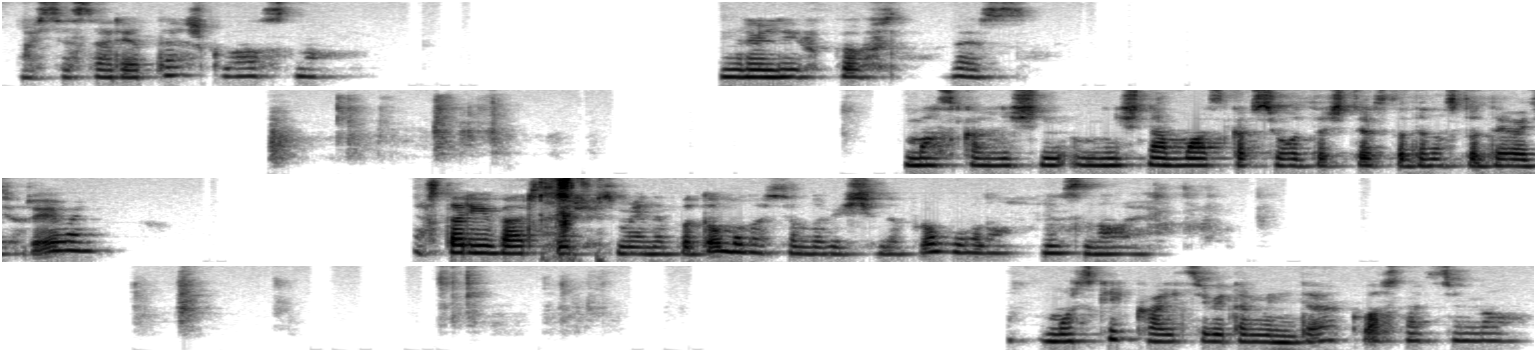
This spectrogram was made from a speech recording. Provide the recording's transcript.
Ось ця серія теж класна. Relief Progress. Маска, нічна маска всього за 499 гривень. В старій версії щось мені не подобалося, нові ще не пробувала, не знаю. Морський кальцій, вітамін Д, класна ціна.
